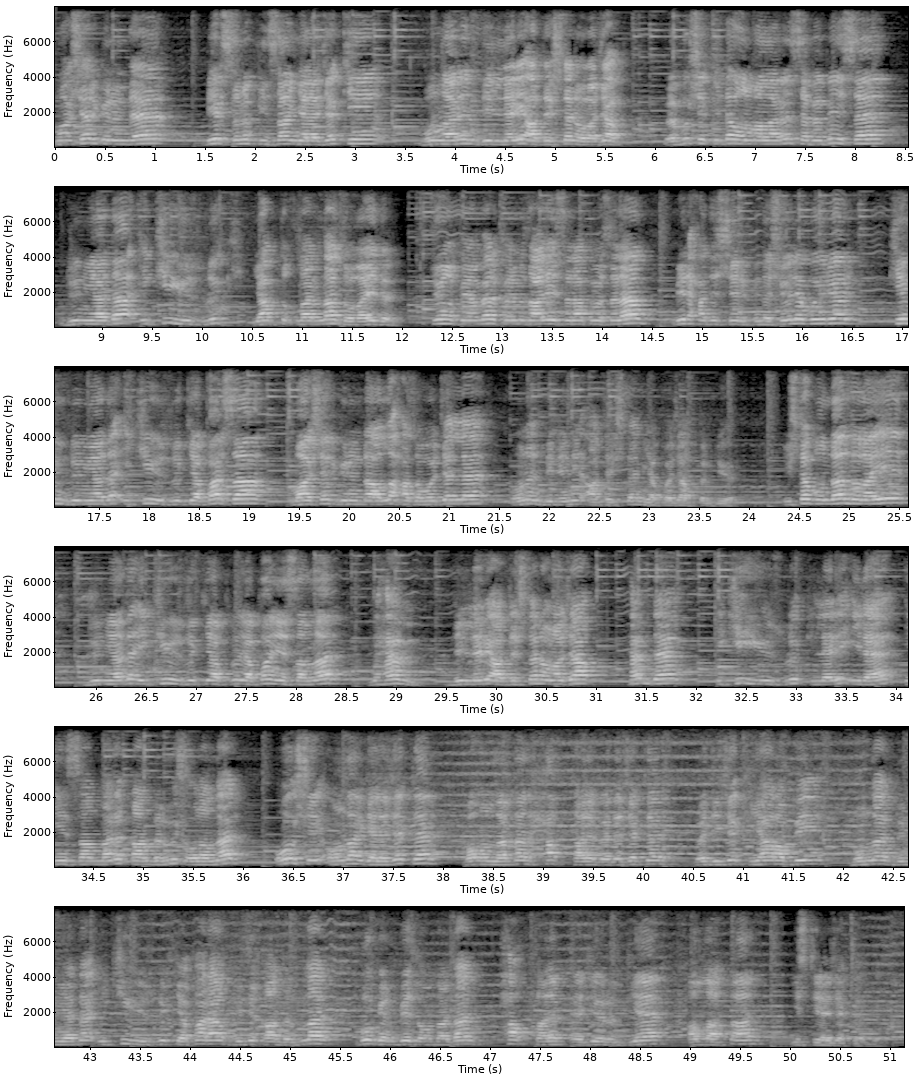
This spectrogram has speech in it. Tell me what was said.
Mahşer gününde bir sınıf insan gelecek ki bunların dilleri ateşten olacak. Ve bu şekilde olmaların sebebi ise dünyada iki yüzlük yaptıklarına dolayıdır. Çünkü Peygamber Efendimiz Aleyhisselatü Vesselam bir hadis-i şerifinde şöyle buyuruyor. Kim dünyada iki yüzlük yaparsa mahşer gününde Allah Azze ve Celle onun dilini ateşten yapacaktır diyor. İşte bundan dolayı dünyada iki yüzlük yap- yapan insanlar hem dilleri ateşten olacak hem de iki yüzlükleri ile insanları kandırmış olanlar o şey onlar gelecekler ve onlardan hak talep edecekler ve diyecek ki ya Rabbi bunlar dünyada iki yüzlük yaparak bizi kandırdılar. Bugün biz onlardan hak talep ediyoruz diye Allah'tan isteyeceklerdir.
